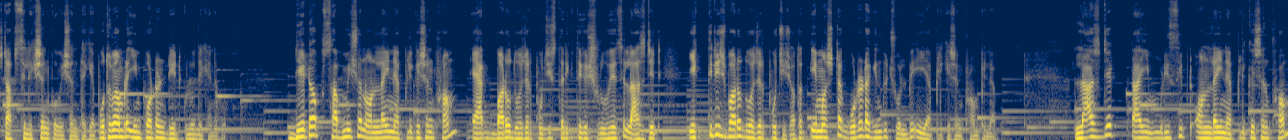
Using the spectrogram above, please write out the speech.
স্টাফ সিলেকশন কমিশন থেকে। প্রথমে আমরা ইম্পর্ট্যান্ট ডেটগুলো দেখে নেব। Date of submission online application form এক বারো দু হাজার পঁচিশ তারিখ থেকে শুরু হয়েছে। লাস্ট ডেট একত্রিশ বারো দু হাজার পঁচিশ, অর্থাৎ এই মাসটা গোটাটা কিন্তু চলবে এই application form fill up last date time receipt online application form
